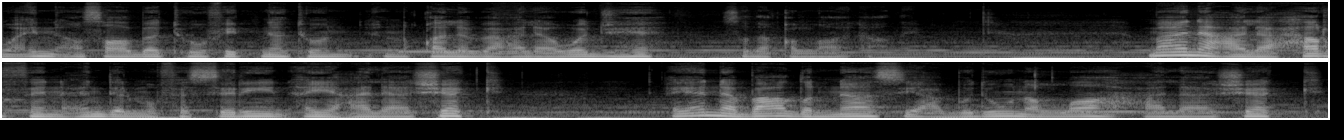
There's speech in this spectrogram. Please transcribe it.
وإن أصابته فتنة انقلب على وجهه. صدق الله العظيم. معنى على حرف عند المفسرين أي على شك؟ أي أن بعض الناس يعبدون الله على شك.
